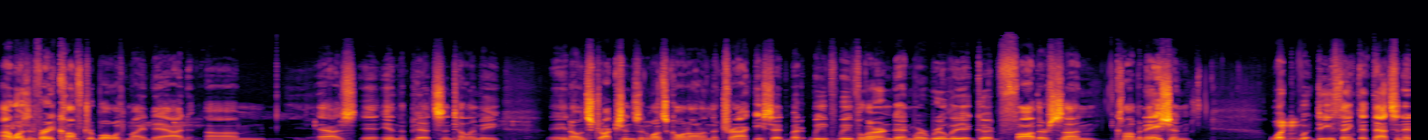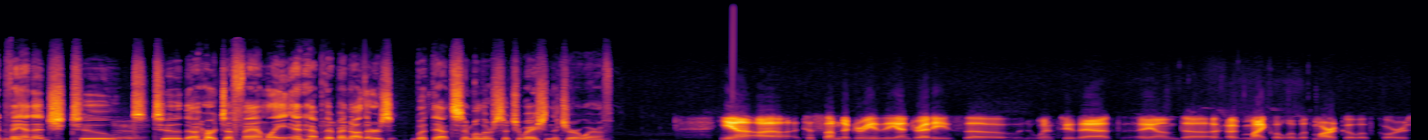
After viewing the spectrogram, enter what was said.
I wasn't very comfortable with my dad um, as in, in the pits and telling me you know instructions and what's going on on the track. He said, but we've we've learned and we're really a good father son combination. What, mm-hmm. what, do you think that that's an advantage to to the Herta family, and have there been others with that similar situation that you're aware of? Yeah, uh, to some degree, the Andretti's uh, went through that, and uh, uh Michael with Marco, of course,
